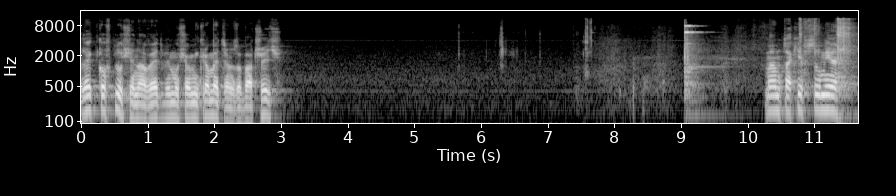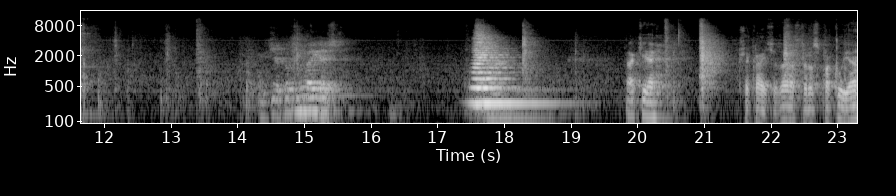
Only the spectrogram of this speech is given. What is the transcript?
Lekko w plusie nawet bym musiał mikrometrem zobaczyć. Mam takie w sumie gdzie to tutaj jest? Takie czekajcie, zaraz to rozpakuję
